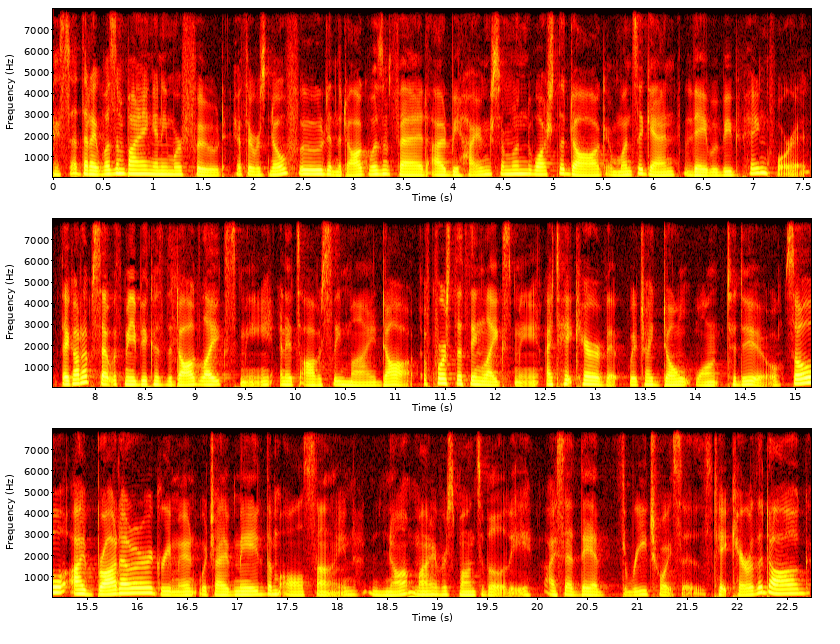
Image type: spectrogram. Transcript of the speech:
I said that I wasn't buying any more food. If there was no food and the dog wasn't fed, I would be hiring someone to watch the dog, and once again, they would be paying for it. They got upset with me because the dog likes me, and it's obviously my dog. Of course, the thing likes me. I take care of it, which I don't want to do. So I brought out our agreement, which I made them all sign. Not my responsibility. I said they had three choices take care of the dog,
